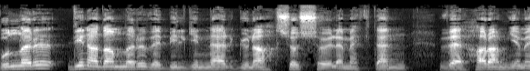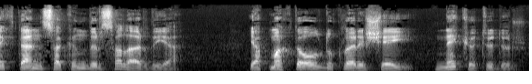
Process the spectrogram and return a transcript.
Bunları din adamları ve bilginler günah söz söylemekten ve haram yemekten sakındırsalardı ya, yapmakta oldukları şey ne kötüdür.''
